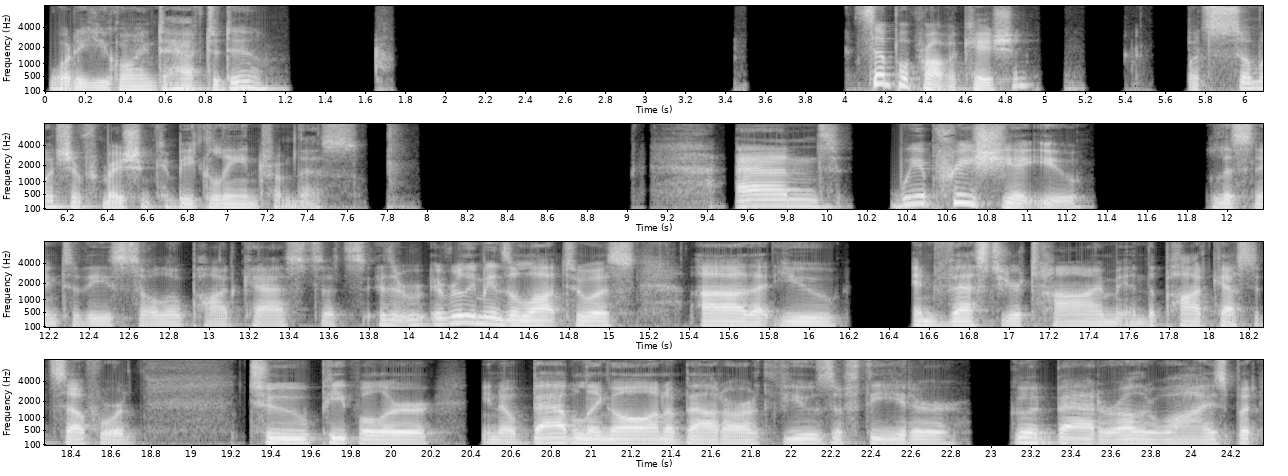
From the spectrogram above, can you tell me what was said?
What are you going to have to do? Simple provocation, but so much information can be gleaned from this. And we appreciate you listening to these solo podcasts. It's, it really means a lot to us uh, that you invest your time in the podcast itself, where two people are, you know, babbling on about our views of theater, good, bad, or otherwise. But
